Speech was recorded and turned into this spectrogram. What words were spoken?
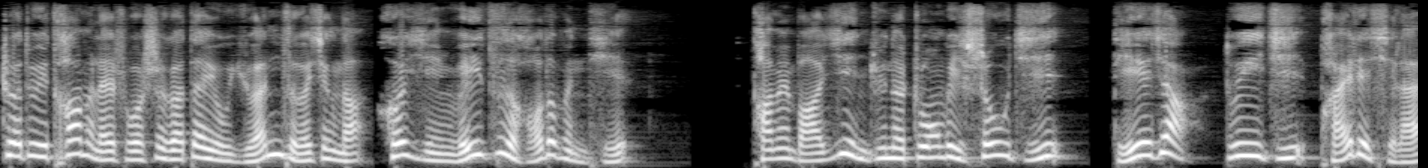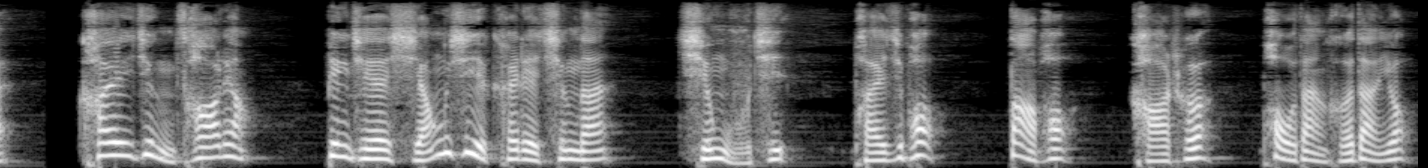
这对他们来说是个带有原则性的和引为自豪的问题。他们把印军的装备收集、叠架、堆积、排列起来，开镜擦亮，并且详细开列清单：轻武器、迫击炮、大炮、卡车、炮弹和弹药。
